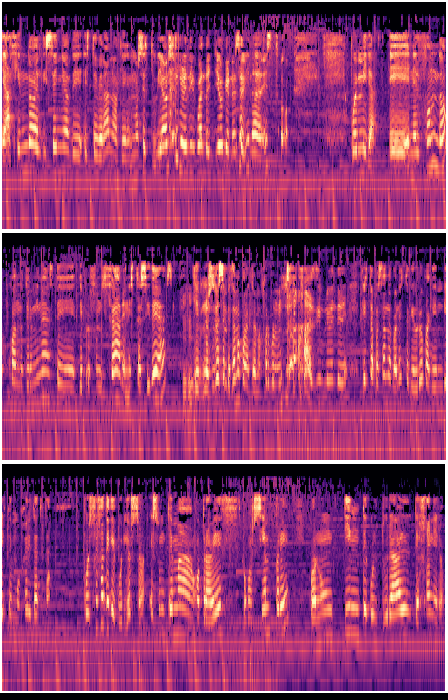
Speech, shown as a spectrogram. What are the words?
eh, haciendo el diseño de este verano que hemos estudiado, no quiero decir cuando yo que no sabía nada de esto, pues mira, eh, en el fondo, cuando terminas de, profundizar en estas ideas, que nosotros empezamos con nuestra mejor voluntad, simplemente de qué está pasando con esto, que Europa que invierte en mujer y tal, tal, tal, pues fíjate qué curioso, es un tema otra vez, como siempre, con un tinte cultural de género.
